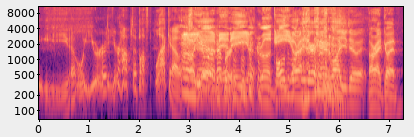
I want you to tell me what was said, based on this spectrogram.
you know, you're you're hopped up off the blackout. Oh So yeah, remember. man. Hey, I'm drunk. Hold Hey, one all right. in your hand while you do it. All right, go ahead.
